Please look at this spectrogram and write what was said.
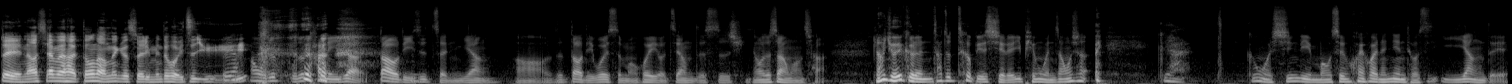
对，然后下面还通常那个水里面都会有一只鱼。然后、啊、我就我就看了一下，到底是怎样啊？这到底为什么会有这样的事情？然后我就上网查，然后有一个人他就特别写了一篇文章，我想，哎，看。跟我心里萌生坏坏的念头是一样的耶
